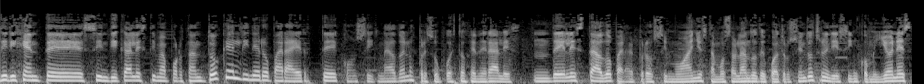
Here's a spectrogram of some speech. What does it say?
dirigente sindical estima, por tanto, que el dinero para ERTE consignado en los presupuestos generales del Estado para el próximo año, estamos hablando de 435 millones,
